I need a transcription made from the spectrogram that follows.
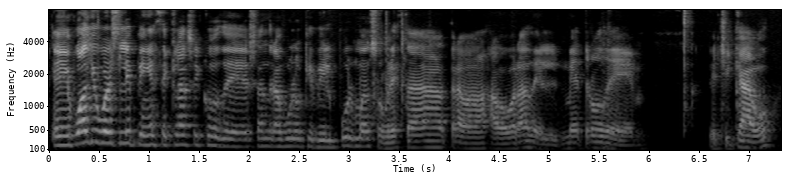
eh, While You Were Sleeping, este clásico de Sandra Bullock y Bill Pullman sobre esta trabajadora del metro de, de Chicago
